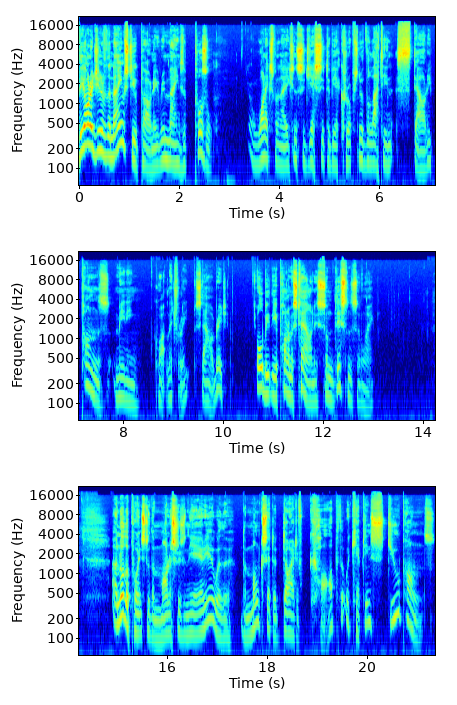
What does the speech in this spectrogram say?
The origin of the name Stewpony remains a puzzle. One explanation suggests it to be a corruption of the Latin Stouri Pons, meaning, quite literally, Stour Bridge, albeit the eponymous town is some distance away. Another points to the monasteries in the area where the, the monks ate a diet of carp that were kept in stew ponds.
